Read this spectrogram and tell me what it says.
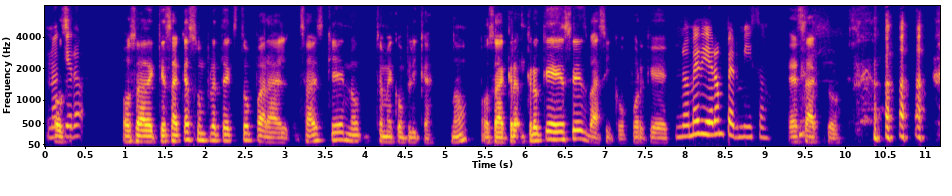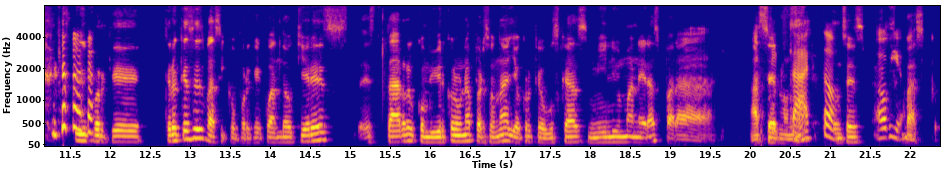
no quiero. O sea, de que sacas un pretexto para el, ¿sabes qué? No, se me complica, ¿no? O sea, creo que ese es básico, porque... No me dieron permiso. Exacto. sí, porque creo que eso es básico, porque cuando quieres estar o convivir con una persona, yo creo que buscas mil y un maneras para hacerlo, Exacto. Entonces, Obvio. básico.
